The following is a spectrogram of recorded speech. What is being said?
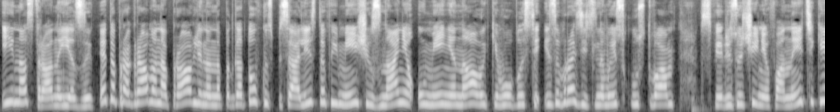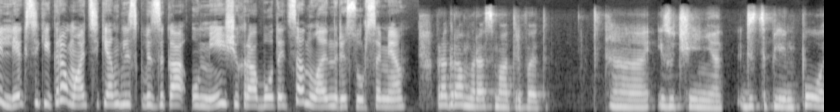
и иностранный язык. Эта программа направлена на подготовку специалистов, имеющих знания, умения, навыки в области изобразительного искусства. В сфере изучения фонетики, лексики, грамматики английского языка, умеющих работать с онлайн-ресурсами. Программа рассматривает изучение дисциплин по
